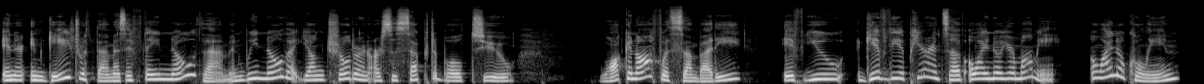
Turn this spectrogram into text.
in, engage with them as if they know them. And we know that young children are susceptible to walking off with somebody if you give the appearance of, oh, I know your mommy. Oh, I know Colleen.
